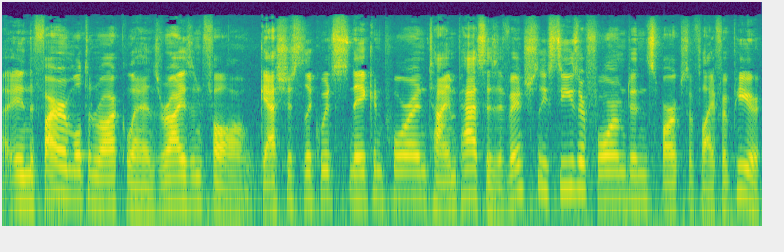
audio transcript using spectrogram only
Uh, in the fire molten rock, lands rise and fall. Gaseous liquids snake and pour, and time passes. Eventually, seas are formed and sparks of life appear.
